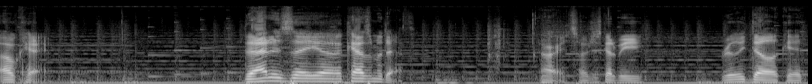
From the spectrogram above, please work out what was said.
Okay. That is a uh, chasm of death. Alright, so I just gotta be really delicate,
